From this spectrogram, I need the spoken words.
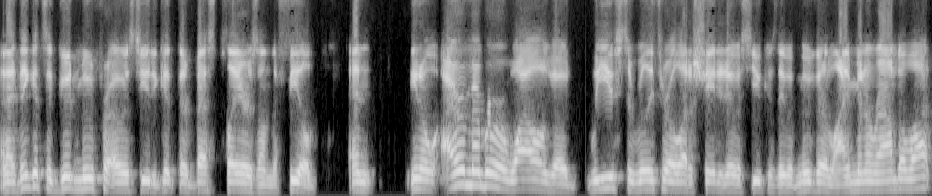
And I think it's a good move for OSU to get their best players on the field. And, you know, I remember a while ago, we used to really throw a lot of shade at OSU because they would move their linemen around a lot.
